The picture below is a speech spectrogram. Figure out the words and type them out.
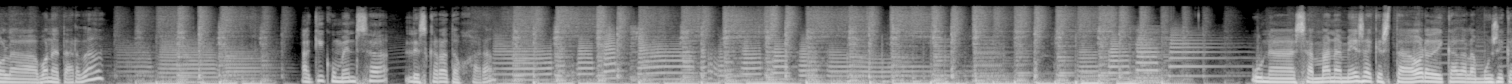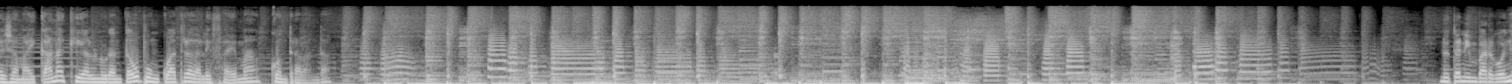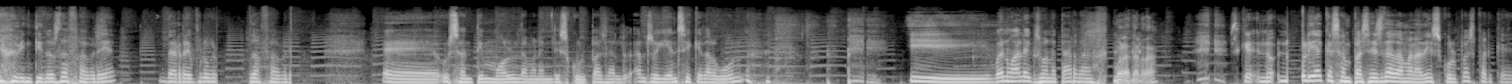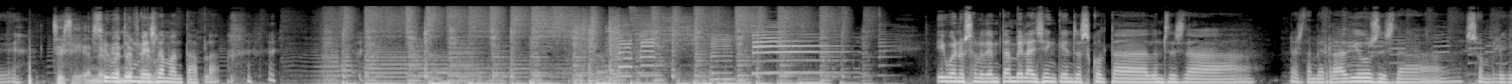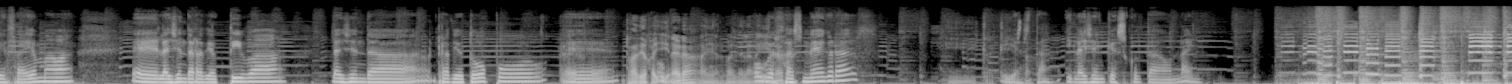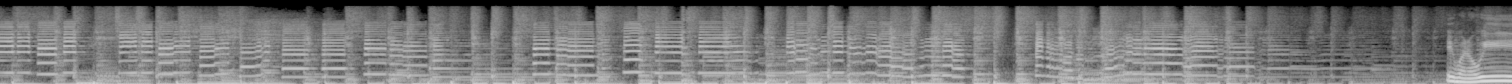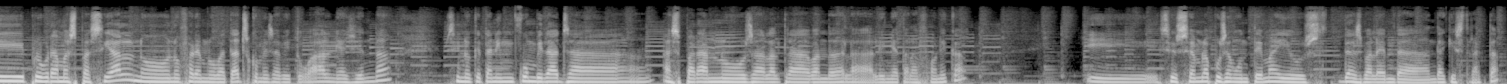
Hola, bona tarda. Aquí comença l'Escarlata O'Hara. Una setmana més aquesta hora dedicada a la música jamaicana aquí al 91.4 de l'FM Contrabanda. No tenim vergonya el 22 de febrer, darrer programa de febrer. Eh, ho sentim molt, demanem disculpes als, als oients si queda algun. I, bueno, Àlex, bona tarda. Bona tarda. És que no, no volia que se'm passés de demanar disculpes perquè Sí, sí, hem ha sigut hem de un mes lamentable. I bueno, saludem també la gent que ens escolta doncs, des de des de més ràdios, des de Som Reggae FM, eh, la gent de Radioactiva, la gent de Radio Topo, eh, Radio Gallinera, allà al Vall de la Gallinera. Ovejas Negres, I crec que i ja està. I la gent que escolta online. I bueno, avui programa especial, no, no farem novetats com és habitual ni agenda, sinó que tenim convidats a, esperar-nos a l'altra banda de la línia telefònica i si us sembla posem un tema i us desvalem de, de qui es tracta.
